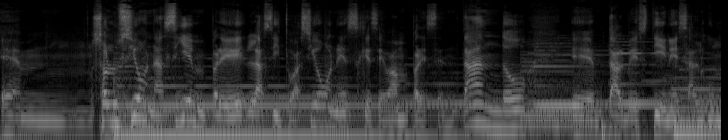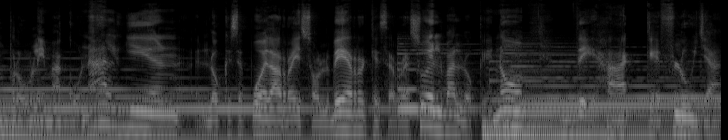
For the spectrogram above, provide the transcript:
Em, soluciona siempre las situaciones que se van presentando. Em, tal vez tienes algún problema con alguien, lo que se pueda resolver, que se resuelva, lo que no, deja que fluya.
